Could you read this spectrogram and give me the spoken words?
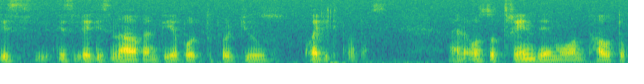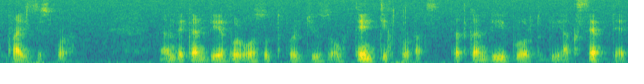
this, these ladies now can be able to produce quality products and also train them on how to price this product. And they can be able also to produce authentic products that can be able to be accepted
